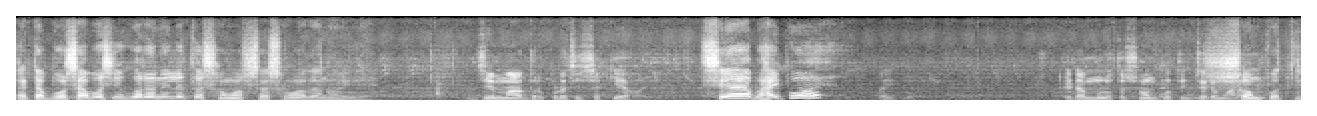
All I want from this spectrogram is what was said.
একটা বসাবসি করে নিলে তো সমস্যার সমাধান হয়ে যায়। যে মারধর করেছে সে কে হয়? সে ভাইপো হয়। ভাইপো। এটা মূলত সম্পত্তির জন্য সম্পত্তির সম্পত্তি।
